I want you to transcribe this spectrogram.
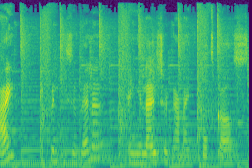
Hi, ik ben Isabelle en je luistert naar mijn podcast.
